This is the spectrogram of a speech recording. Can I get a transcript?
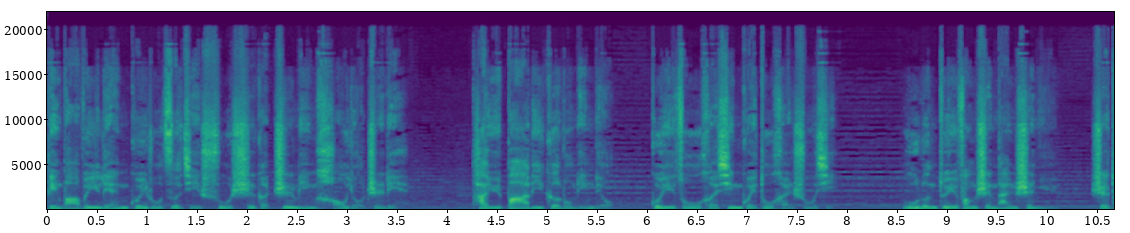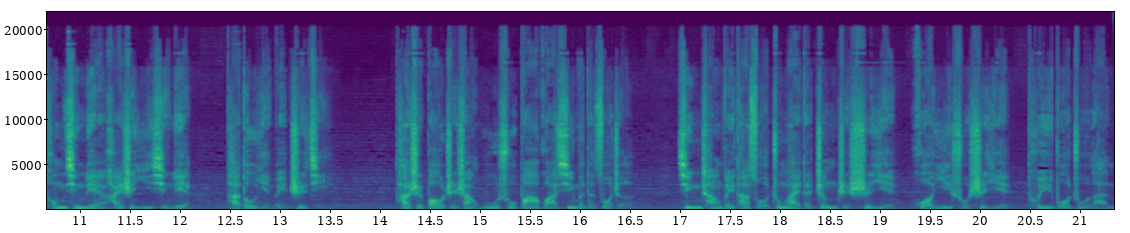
并把威廉归入自己数十个知名好友之列。他与巴黎各路名流、贵族和新贵都很熟悉。无论对方是男是女，是同性恋还是异性恋，他都引为知己。他是报纸上无数八卦新闻的作者，经常为他所钟爱的政治事业或艺术事业推波助澜。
